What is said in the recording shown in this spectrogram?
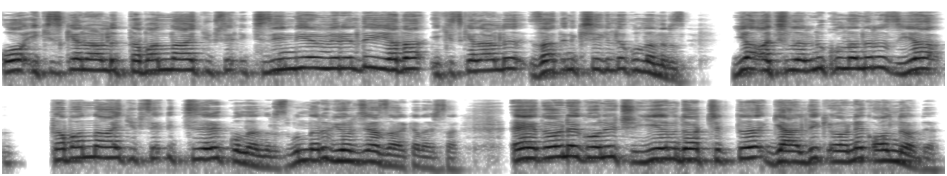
O ikizkenarlık tabanına ait yükseklik çizeyim diye mi verildi? Ya da ikizkenarlığı zaten iki şekilde kullanırız. Ya açılarını kullanırız ya tabanına ait yükseklik çizerek kullanırız. Bunları göreceğiz arkadaşlar. Evet örnek 13 24 çıktı. Geldik örnek 14'e.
